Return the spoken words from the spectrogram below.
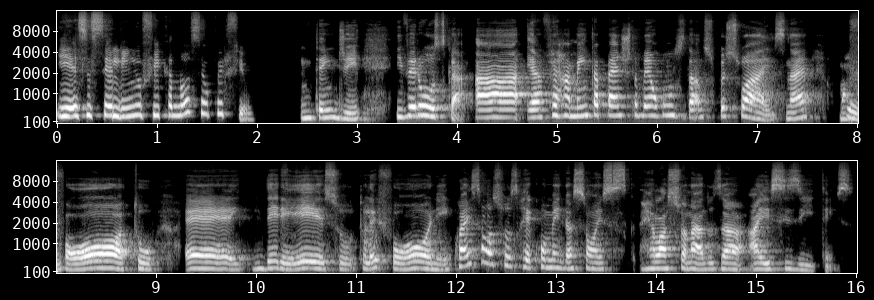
e esse selinho fica no seu perfil. Entendi. E Verusca, a, a ferramenta pede também alguns dados pessoais, né? Uma Sim. foto, é, endereço, telefone. Quais são as suas recomendações relacionadas a, a esses itens?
